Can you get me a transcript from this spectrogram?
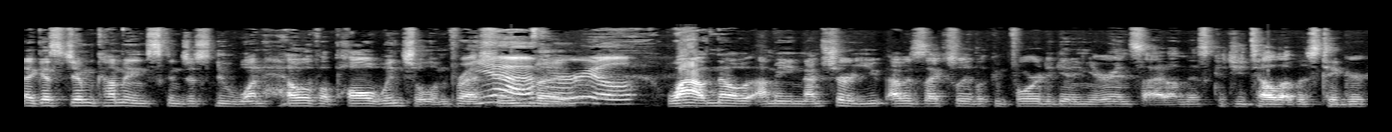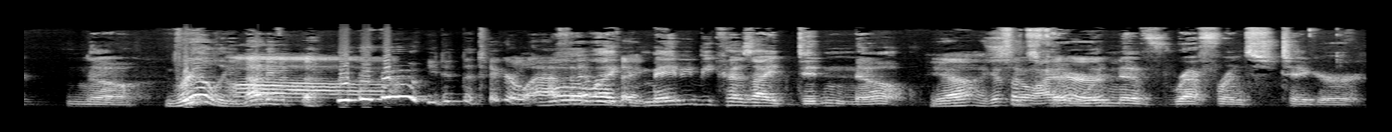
I guess Jim Cummings can just do one hell of a Paul Winchell impression. yeah, but for real. wow, no, I mean I'm sure you. I was actually looking forward to getting your insight on this. Could you tell that was Tigger? No. Really? Aw. Not even. he did the Tigger laugh. and Well, like maybe because I didn't know. yeah, I guess so that's I wouldn't have referenced Tigger.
